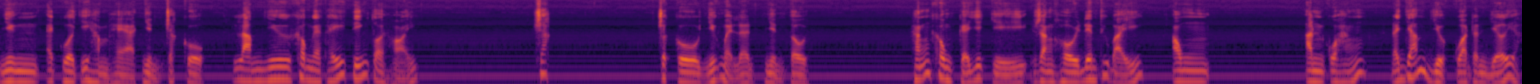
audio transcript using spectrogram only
Nhưng Edward chỉ hầm hè nhìn chắc cô, làm như không nghe thấy tiếng tôi hỏi. Chắc. chắc cô nhướng mày lên nhìn tôi. Hắn không kể với chị rằng hồi đêm thứ bảy, ông... Anh của hắn đã dám vượt qua ranh giới à?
